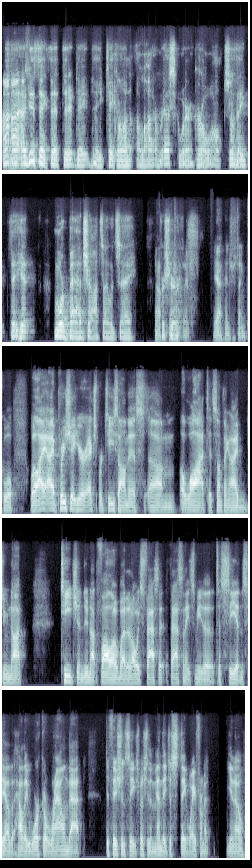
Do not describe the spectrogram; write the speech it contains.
I, I, I do think that they, they take on a lot of risk where a girl won't. So they they hit more bad shots, I would say. Oh, For sure. interesting. Yeah, interesting. Cool. Well, I, I appreciate your expertise on this um, a lot. It's something I do not teach and do not follow, but it always fasc- fascinates me to to see it and see how the, how they work around that deficiency, especially the men. They just stay away from it. You know,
